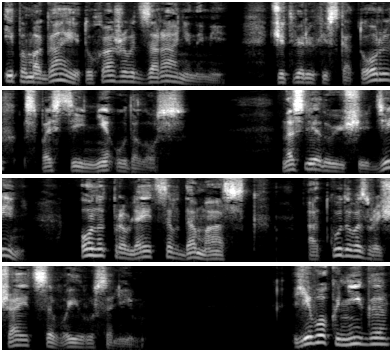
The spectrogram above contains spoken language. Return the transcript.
и помогает ухаживать за ранеными, четверых из которых спасти не удалось. На следующий день он отправляется в Дамаск, откуда возвращается в Иерусалим. Его книга,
